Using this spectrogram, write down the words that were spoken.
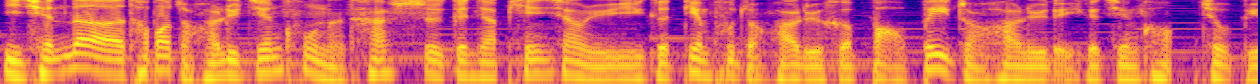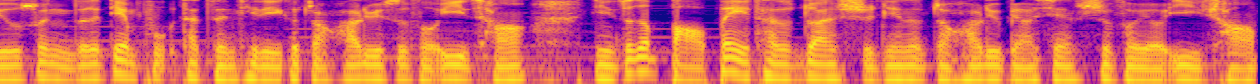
以前的淘宝转化率监控呢，它是更加偏向于一个店铺转化率和宝贝转化率的一个监控。就比如说你这个店铺它整体的一个转化率是否异常，你这个宝贝它这段时间的转化率表现是否有异常。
